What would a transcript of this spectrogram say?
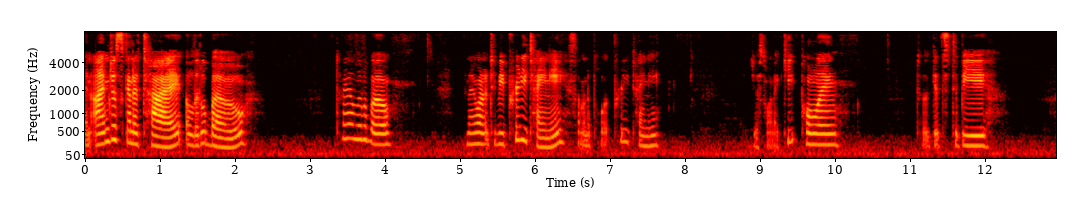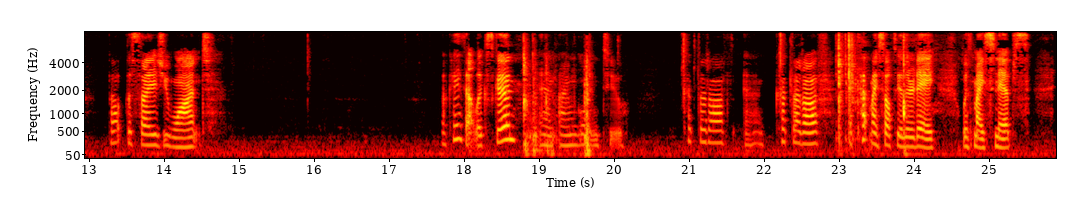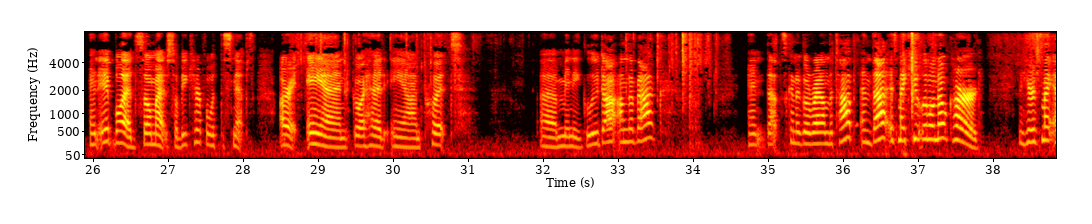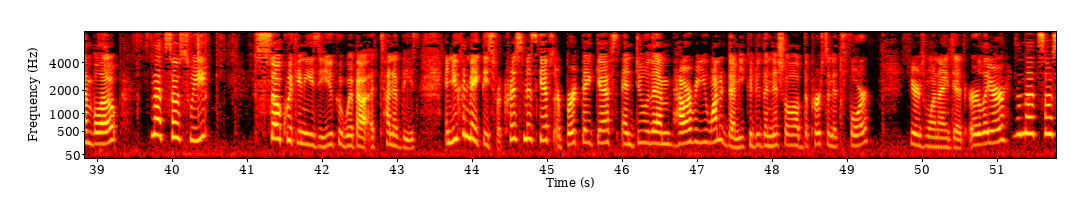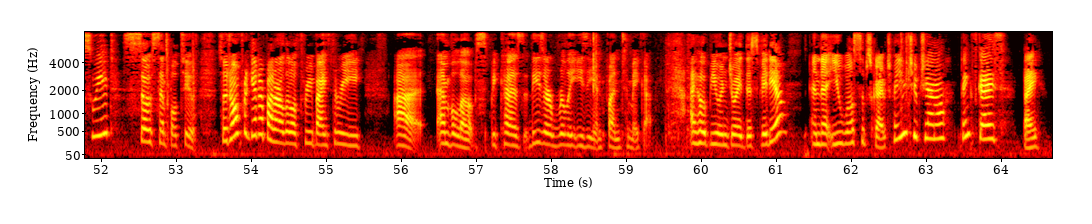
And I'm just going to tie a little bow. Tie a little bow. And I want it to be pretty tiny, so I'm to pull it pretty tiny. Just want to keep pulling till it gets to be about the size you want. Okay, that looks good. And I'm going to cut that off and cut that off. I cut myself the other day with my snips and it bled so much, so be careful with the snips. All right, and go ahead and put a mini glue dot on the back and that's gonna go right on the top. And that is my cute little note card. And here's my envelope. Isn't that so sweet? So quick and easy. You could whip out a ton of these. And you can make these for Christmas gifts or birthday gifts and do them however you wanted them. You could do the initial of the person it's for. Here's one I did earlier. Isn't that so sweet? So simple too. So don't forget about our little three by three uh, envelopes because these are really easy and fun to make up. I hope you enjoyed this video and that you will subscribe to my YouTube channel. Thanks guys. Bye.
